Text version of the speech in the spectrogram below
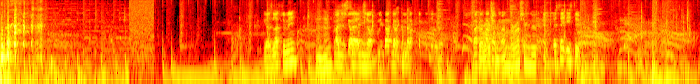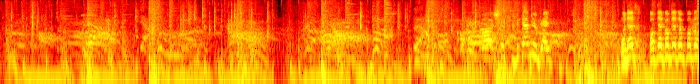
You guys left with me? Mm-hmm. I just got a headshot. Can back up? Can we back up a little bit? Back They're up, back rushing, up. man. They're rushing, dude. Let's take these two. Shit! Guys. One dead. Bob dead. Bob dead. Bob, Bob dead.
